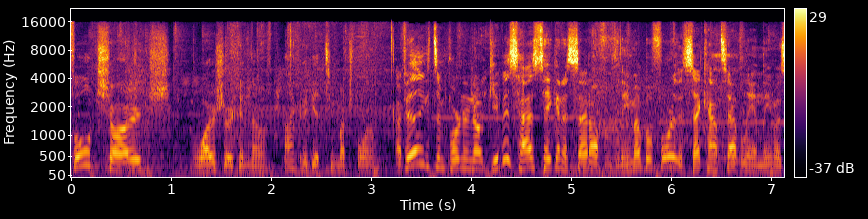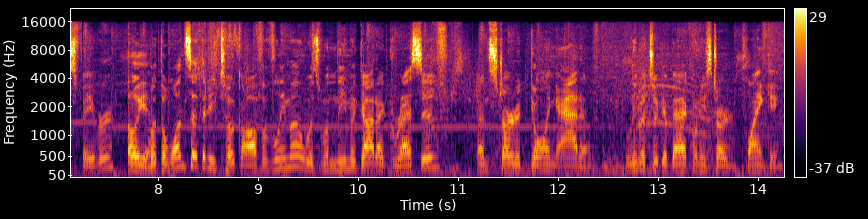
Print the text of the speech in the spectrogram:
full charge water shuriken though, not gonna get too much for him. I feel like it's important to note Gibus has taken a set off of Lima before. The set counts heavily in Lima's favor. Oh, yeah. But the one set that he took off of Lima was when Lima got aggressive and started going at him. Lima took it back when he started planking.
